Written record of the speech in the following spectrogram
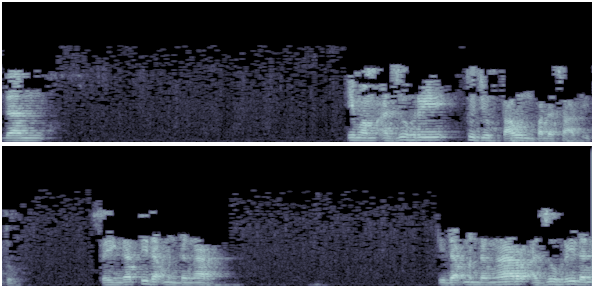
dan Imam Az-Zuhri 7 tahun pada saat itu. Sehingga tidak mendengar tidak mendengar Az-Zuhri dan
